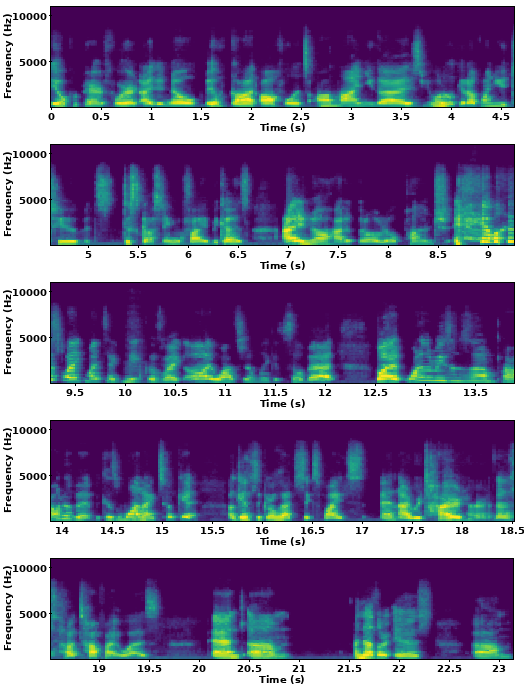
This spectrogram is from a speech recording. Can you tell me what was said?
ill prepared for it. I didn't know oh god awful. It's online you guys. If you want to look it up on youtube it's disgusting fight because i didn't know how to throw a real punch. It was like my technique was like oh i watched it. I'm like it's so bad. But one of the reasons i'm proud of it because one i took it against a girl who had six fights and i retired her. That's how tough i was. And um, another is um,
